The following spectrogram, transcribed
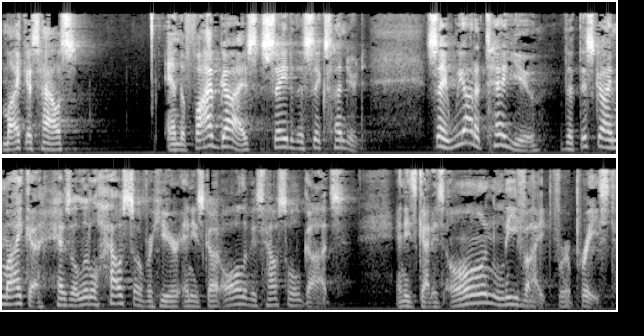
Micah's house, and the five guys say to the 600, say, we ought to tell you that this guy Micah has a little house over here and he's got all of his household gods. And he's got his own Levite for a priest.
